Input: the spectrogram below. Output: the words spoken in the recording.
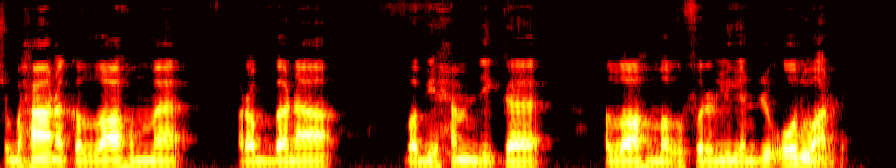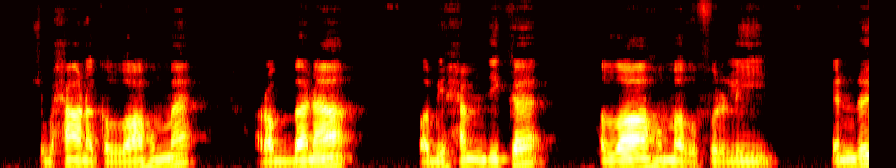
சுபஹானக் அல்லாஹும்ம ரப்பனா வபி ஹம்திக்க அல்லாஹு மகஃபுர்லி என்று ஓதுவார்கள். சுபஹானக் அல்லாஹும்ம ரப்பனா வபி ஹம்திக்க அல்லாஹு என்று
